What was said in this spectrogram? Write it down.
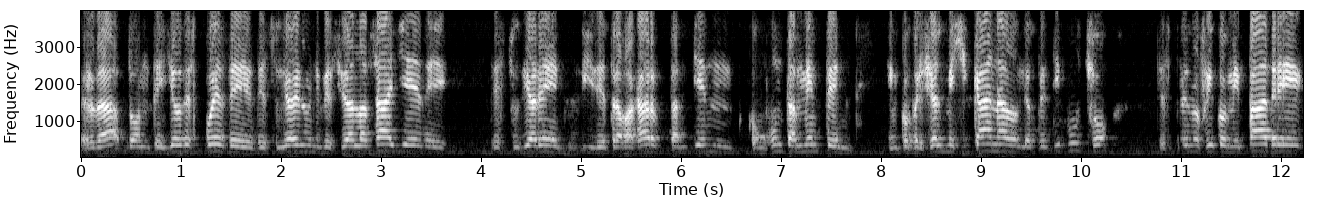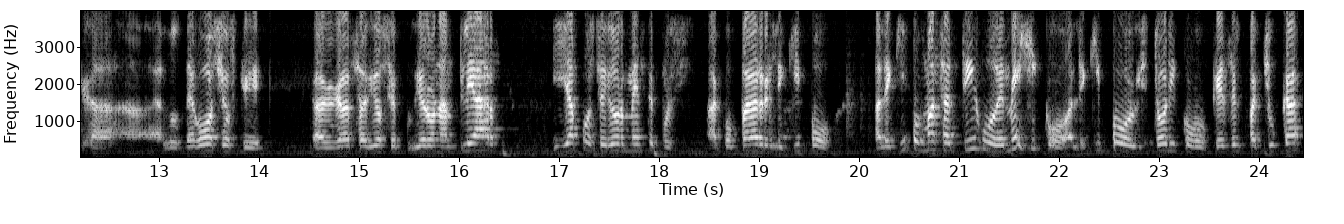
¿verdad? Donde yo después de, estudiar en la Universidad La Salle, de, estudiar y de trabajar también conjuntamente en, Comercial Mexicana, donde aprendí mucho, después me fui con mi padre a, los negocios que gracias a Dios se pudieron ampliar y ya posteriormente pues a comprar el equipo al equipo más antiguo de México, al equipo histórico que es el Pachuca,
